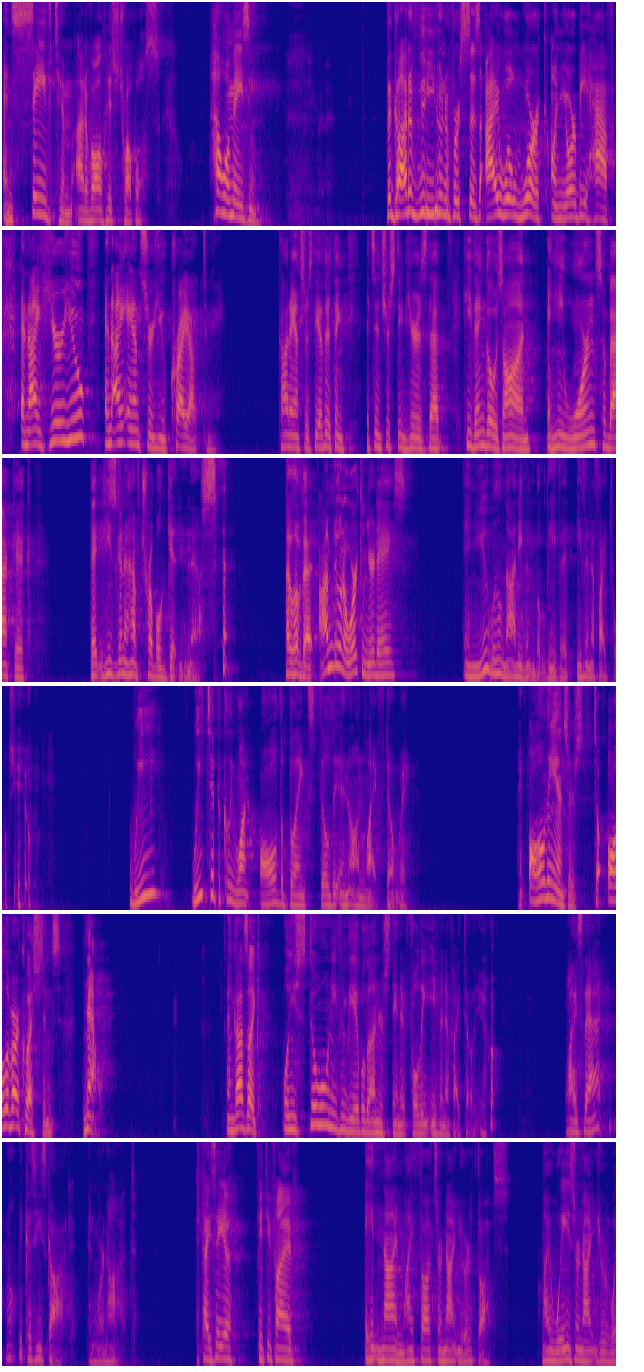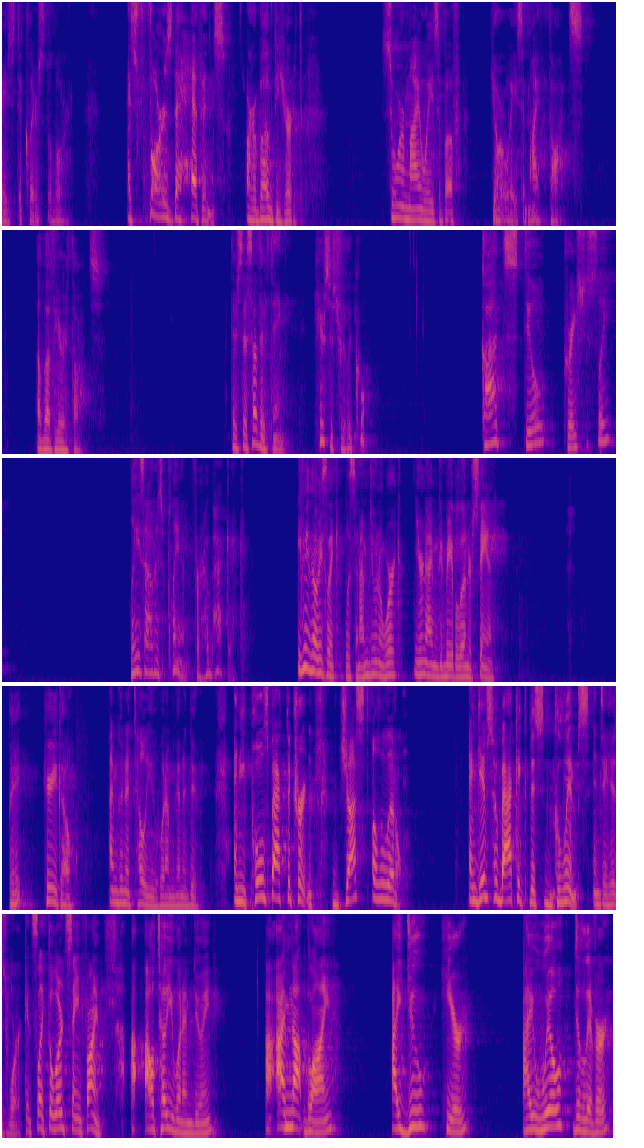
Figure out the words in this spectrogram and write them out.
and saved him out of all his troubles. How amazing! The God of the universe says, I will work on your behalf, and I hear you and I answer you. Cry out to me. God answers. The other thing it's interesting here is that he then goes on and he warns Habakkuk that he's going to have trouble getting this. I love that. I'm doing a work in your days, and you will not even believe it, even if I told you. We, we typically want all the blanks filled in on life, don't we? Like all the answers to all of our questions now. And God's like, well, you still won't even be able to understand it fully, even if I tell you. Why is that? Well, because He's God and we're not. It's Isaiah 55, 8 and 9. My thoughts are not your thoughts. My ways are not your ways, declares the Lord. As far as the heavens are above the earth, so are my ways above your ways and my thoughts above your thoughts. But there's this other thing. Here's what's really cool God still graciously lays out his plan for Habakkuk. Even though he's like, listen, I'm doing a work you're not even going to be able to understand. But here you go. I'm going to tell you what I'm going to do. And he pulls back the curtain just a little and gives Habakkuk this glimpse into his work. It's like the Lord saying, Fine, I'll tell you what I'm doing. I'm not blind. I do hear. I will deliver.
